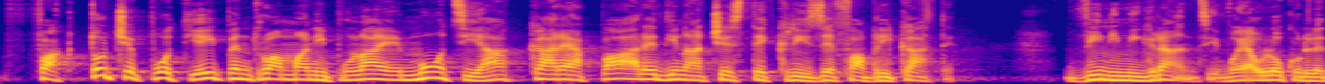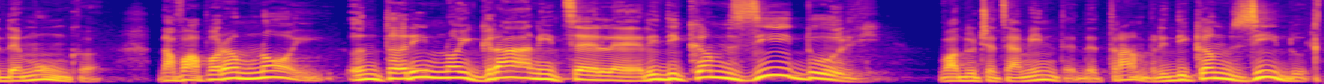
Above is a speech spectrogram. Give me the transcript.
fac tot ce pot ei pentru a manipula emoția care apare din aceste crize fabricate. Vin imigranții, vă iau locurile de muncă, dar vă apărăm noi, întărim noi granițele, ridicăm ziduri. Vă aduceți aminte de Trump? Ridicăm ziduri.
